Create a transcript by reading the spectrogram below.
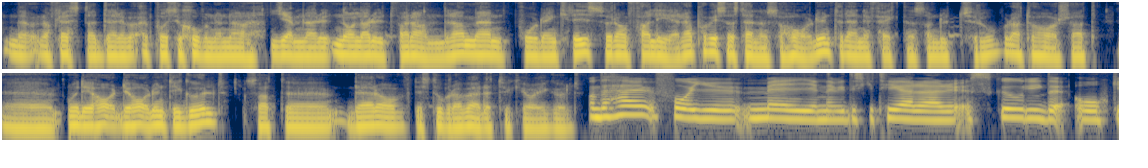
de flesta positionerna jämnar ut, nollar ut varandra, men får du en kris och de fallerar på vissa ställen så har du inte den effekten som du tror att du har. Så att, eh, och det har, det har du inte i guld. Så att eh, därav det stora värdet tycker jag i guld. Och det här får ju mig, när vi diskuterar skuld och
